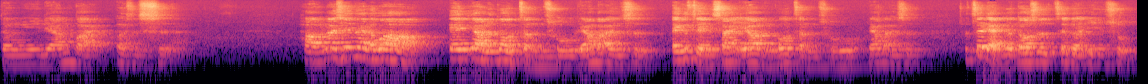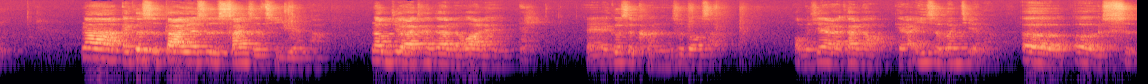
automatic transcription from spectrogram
等于两百二十四。好，那现在的话哈，n 要能够整除两百二十四，x 减三也要能够整除两百二十四，就这两个都是这个因素。那 x 大约是三十几元嘛？那我们就来看看的话呢，哎，x 可能是多少？我们现在来看到，给它因式分解嘛，二二四。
